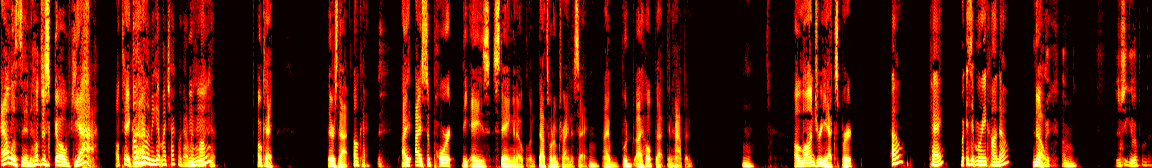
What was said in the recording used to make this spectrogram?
Ellison, he'll just go, yeah, I'll take Oh, that. here, let me get my checkbook out of my Mhm. pocket. Okay. There's that. Okay. I, I support the A's staying in Oakland. That's what I'm trying to say. Hmm. I would I hope that can happen. Hmm. A laundry expert. Oh, okay. Is it Marie Kondo? No. Mm. Didn't she give up on that?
